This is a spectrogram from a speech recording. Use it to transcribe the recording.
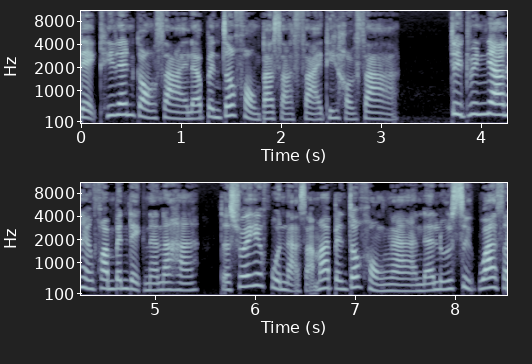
เด็กที่เล่นกองทราย แล้วเป็นเจ้าของปราสาททรายที่เขาสร้างจิตวิญญาณแห่งความเป็นเด็กนั้นนะคะ จะช่วยให้คุณอะสามารถเป็นเจ้าของงาน และรู้สึกว่าส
